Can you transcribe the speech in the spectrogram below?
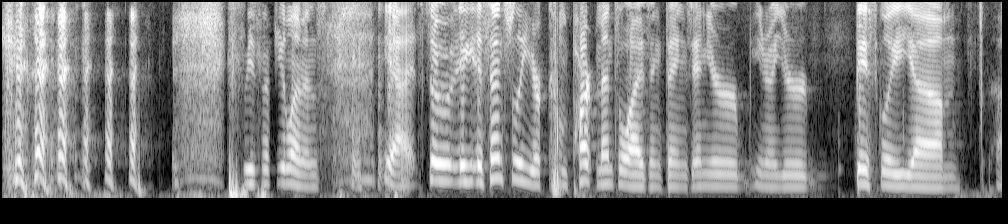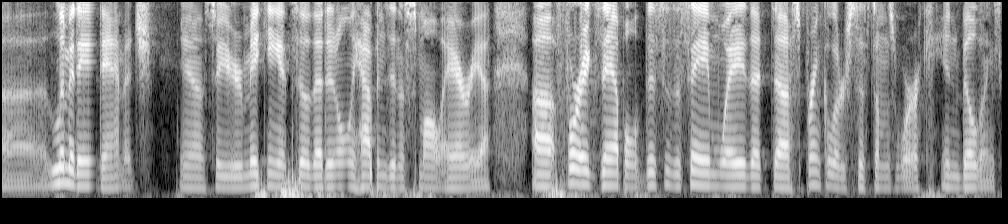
Squeezing a few lemons. Yeah. So essentially, you're compartmentalizing things, and you're you know you're basically um, uh, limiting damage. You know, so you're making it so that it only happens in a small area. Uh, for example, this is the same way that uh, sprinkler systems work in buildings.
